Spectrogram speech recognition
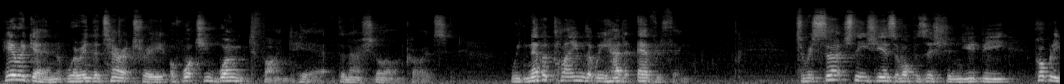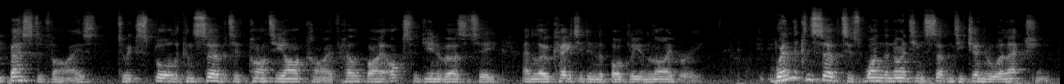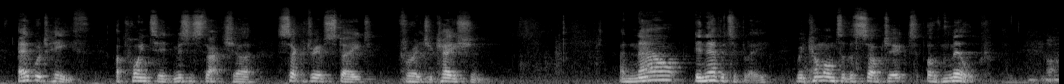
Here again, we're in the territory of what you won't find here at the National Archives. We'd never claimed that we had everything. To research these years of opposition, you'd be probably best advised to explore the Conservative Party archive held by Oxford University and located in the Bodleian Library. When the Conservatives won the 1970 general election, Edward Heath appointed Mrs. Thatcher Secretary of State for Education. And now, inevitably, we come on to the subject of milk,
